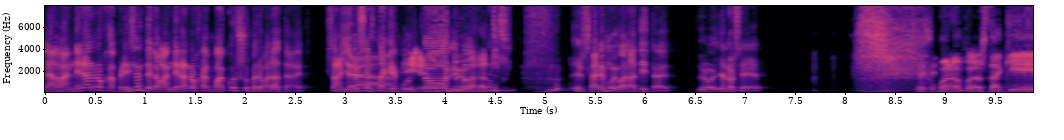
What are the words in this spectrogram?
la bandera roja, precisamente la bandera roja en Baku es súper barata, ¿eh? O sea, O yo no sé hasta qué punto. es le va- barato. Sale muy baratita, ¿eh? Yo, yo lo sé, ¿eh? Sí, sí. Bueno, pues hasta aquí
